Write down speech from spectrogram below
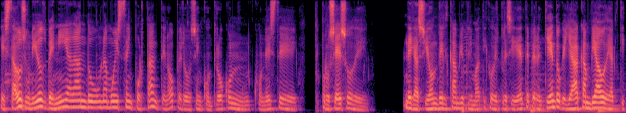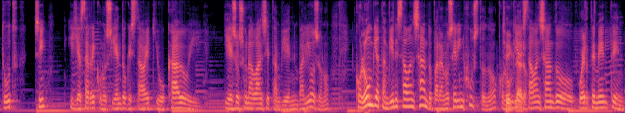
Estados Unidos venía dando una muestra importante, ¿no? pero se encontró con, con este proceso de negación del cambio climático del presidente, pero entiendo que ya ha cambiado de actitud, ¿sí? y ya está reconociendo que estaba equivocado y, y eso es un avance también valioso, ¿no? Colombia también está avanzando, para no ser injusto, ¿no? Colombia está avanzando fuertemente en,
